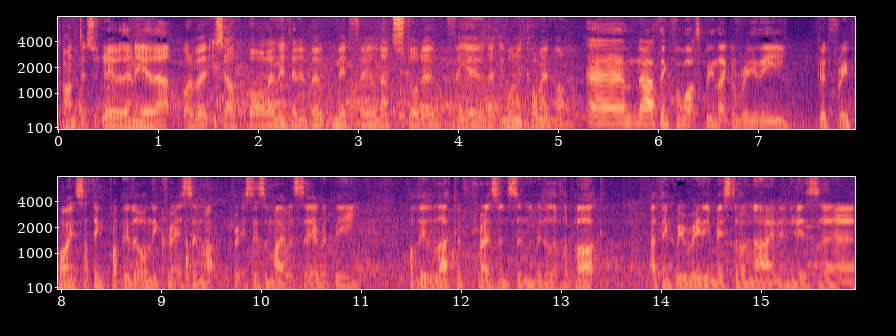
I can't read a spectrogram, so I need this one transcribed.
can't disagree with any of that. What about yourself, Paul? Anything about midfield that stood out for you that you want to comment on? Um, no, I think for what's been like a really good three points, I think probably the only criticism criticism I would say would be probably the lack of presence in the middle of the park. I think we really missed O'Nien and his uh,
